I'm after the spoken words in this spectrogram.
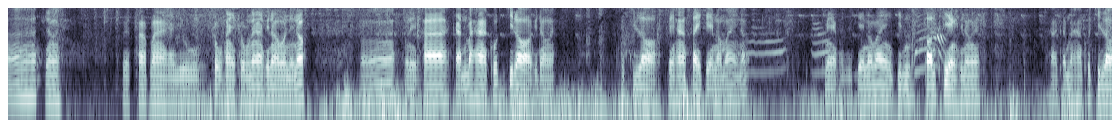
อ่าพี่น้องเปิดภาพมากันอยู่ตรงไฮตรงหน้าพี่น้องวันนี้เนาะอ่าวันนี้พากันมาหาคุดจิหล่อพี่น้องเอ้ยคุดจิหล่อไปหาใส่แกงหน่อไม้เนาะแม่เขาจะแกงหน่อไม้กินตอนเที่ยงพี่น้องเอ้ยพากันมาหาคุดจิหล่อ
